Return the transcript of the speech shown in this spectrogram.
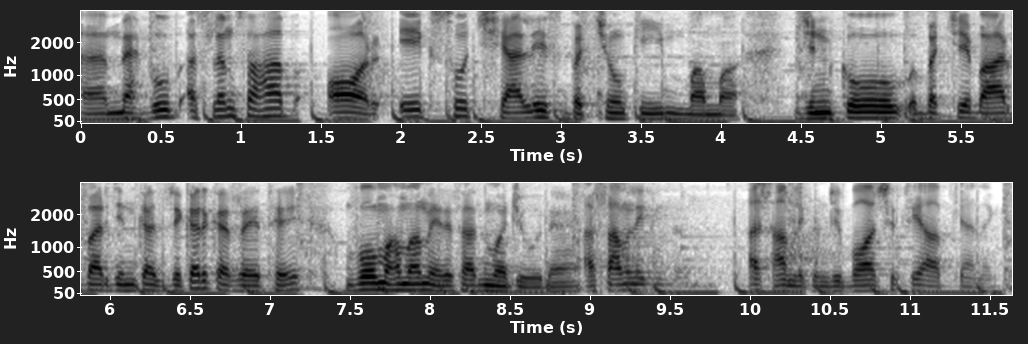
महबूब असलम साहब और 146 बच्चों की मामा, जिनको बच्चे बार बार जिनका ज़िक्र कर रहे थे, वो मामा मेरे साथ मौजूद हैं। अस्सलाम वालेकुम सर। अस्सलाम वालेकुम जी बहुत शुक्रिया आपके आने का।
